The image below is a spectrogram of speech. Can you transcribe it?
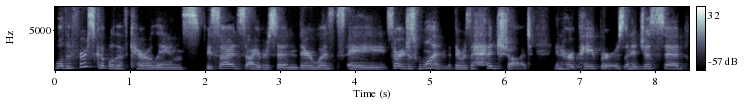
Well, the first couple of Carol Lanes, besides Iverson, there was a sorry, just one. There was a headshot in her papers, and it just said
